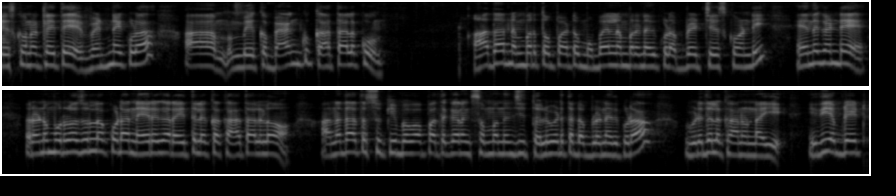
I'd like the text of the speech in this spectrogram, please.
చేసుకున్నట్లయితే వెంటనే కూడా మీ యొక్క బ్యాంకు ఖాతాలకు ఆధార్ నెంబర్తో పాటు మొబైల్ నెంబర్ అనేది కూడా అప్డేట్ చేసుకోండి. ఎందుకంటే రెండు మూడు రోజుల్లో కూడా నేరుగా రైతుల యొక్క ఖాతాలలో అన్నదాత సుఖీభవ పథకానికి సంబంధించి తొలి విడత డబ్బులు అనేది కూడా విడుదల కానున్నాయి. ఇది అప్డేట్.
